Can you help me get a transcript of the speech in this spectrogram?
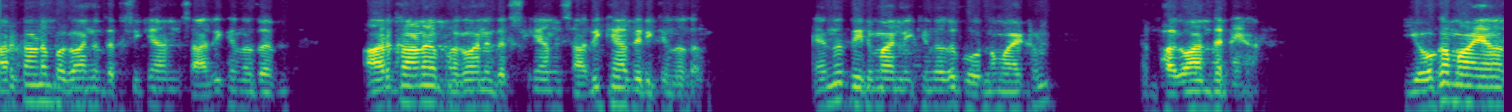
ആർക്കാണ് ഭഗവാനെ ദർശിക്കാൻ സാധിക്കുന്നത്? ആർക്കാണ് ഭഗവാനെ ദർശിക്കാൻ സാധിക്കാതിരിക്കുന്നത്? എന്ന് തീരുമാനിക്കുന്നത് പൂർണമായിട്ടും ഭഗവാൻ തന്നെയാണ്. യോഗമായ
